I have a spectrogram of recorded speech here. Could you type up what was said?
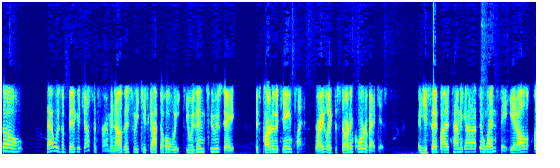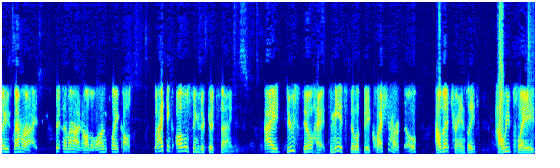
So that was a big adjustment for him. And now this week he's got the whole week. He was in Tuesday as part of the game plan, right? Like the starting quarterback is. He said by the time he got out there Wednesday, he had all the plays memorized, spitting them out, and all the long play calls. So I think all those things are good signs. I do still have, to me, it's still a big question mark, though, how that translates, how he plays.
